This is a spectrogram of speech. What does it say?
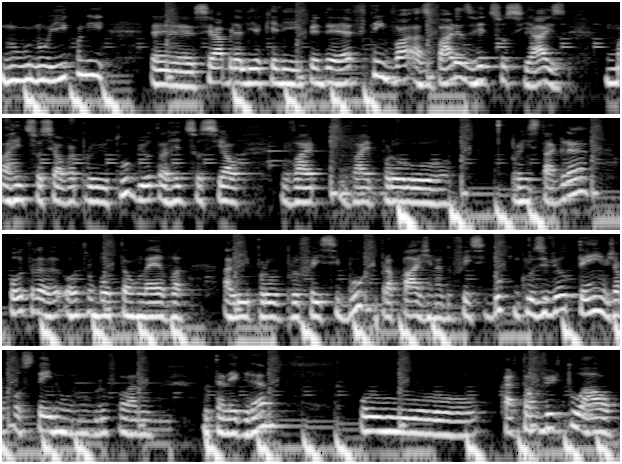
no, no ícone é, você abre ali aquele PDF, tem as várias redes sociais. Uma rede social vai para o YouTube, outra rede social vai, vai para o Instagram, outra, outro botão leva ali para o Facebook, para a página do Facebook. Inclusive eu tenho, já postei no, no grupo lá do, do Telegram, o cartão virtual,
